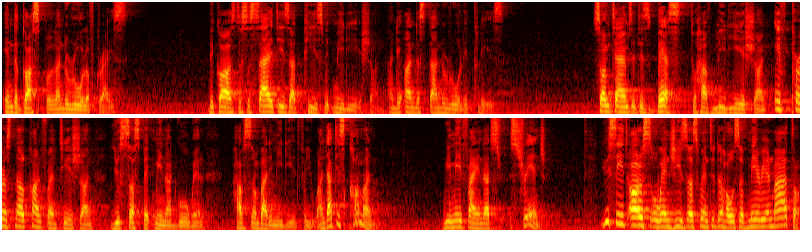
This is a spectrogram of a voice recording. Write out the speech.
in the gospel and the role of Christ, because the society is at peace with mediation and they understand the role it plays. Sometimes it is best to have mediation. If personal confrontation you suspect may not go well, have somebody mediate for you. And that is common. We may find that strange. You see it also when Jesus went to the house of Mary and Martha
